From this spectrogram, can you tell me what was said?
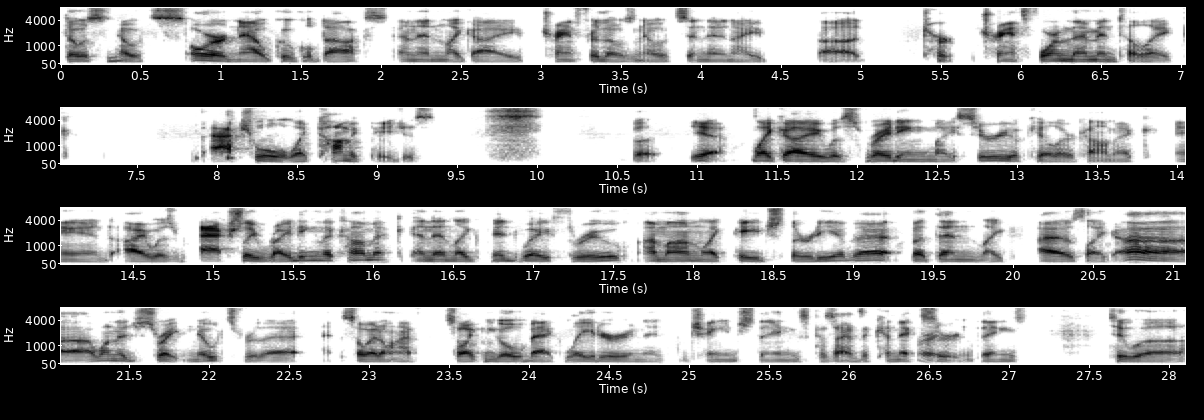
those notes or now Google Docs and then like I transfer those notes and then I uh tur transform them into like actual like comic pages. But yeah, like I was writing my serial killer comic and I was actually writing the comic and then like midway through I'm on like page 30 of that, but then like I was like, ah, I want to just write notes for that so I don't have so I can go back later and then change things because I have to connect Right. certain things to uh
